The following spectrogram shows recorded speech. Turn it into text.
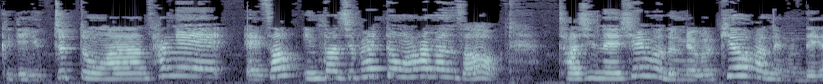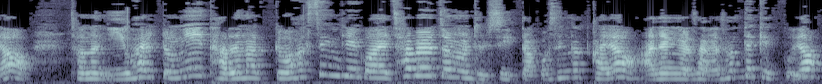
그게 6주 동안 상해에서 인턴십 활동을 하면서 자신의 실무 능력을 키워가는 건데요. 저는 이 활동이 다른 학교 학생들과의 차별점을 둘수 있다고 생각하여 안양관상을 선택했고요.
